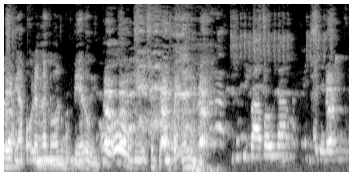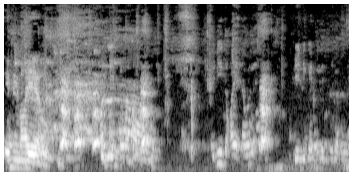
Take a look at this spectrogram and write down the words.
Kaya pa ulan lang yung ano, bumbero eh. Oo. Hindi sumpitin pa yan. Ibabaw lang. Eh, may mga yero. Hindi tumatawag. Eh dito kaya nawala. Diligan ulit nila ulo.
